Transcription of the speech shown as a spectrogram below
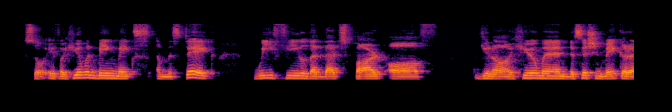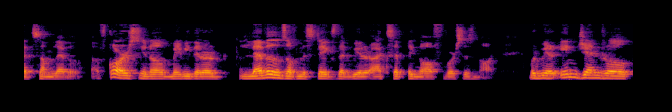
So if a human being makes a mistake, we feel that that's part of you know a human decision maker at some level. Of course you know maybe there are levels of mistakes that we are accepting of versus not. But we are in general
